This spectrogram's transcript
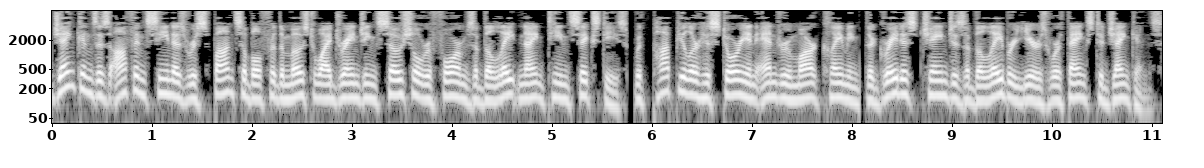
Jenkins is often seen as responsible for the most wide-ranging social reforms of the late 1960s, with popular historian Andrew Marr claiming the greatest changes of the labor years were thanks to Jenkins.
